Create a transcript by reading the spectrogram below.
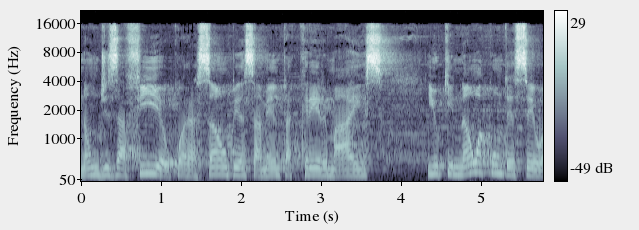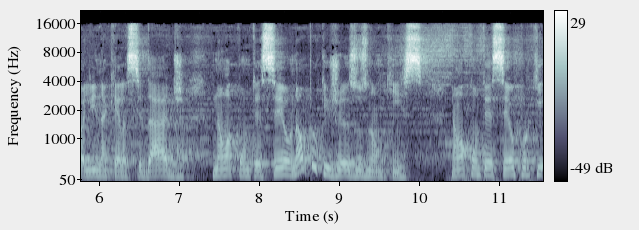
não desafia o coração, o pensamento a crer mais. E o que não aconteceu ali naquela cidade, não aconteceu não porque Jesus não quis, não aconteceu porque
